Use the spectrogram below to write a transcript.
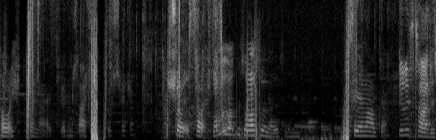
Savaş önereceğim. Saç göstereceğim. Şöyle savaş. Bana da sana söylersin. Selim alacağım. Giriş tarih.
